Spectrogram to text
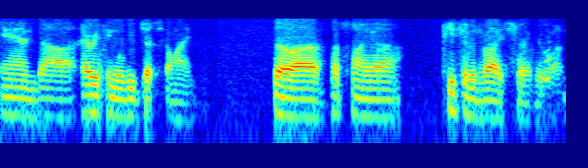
and uh, everything will be just fine. So uh, that's my uh, piece of advice for everyone.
